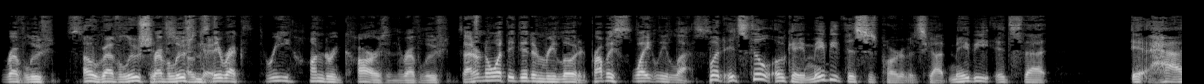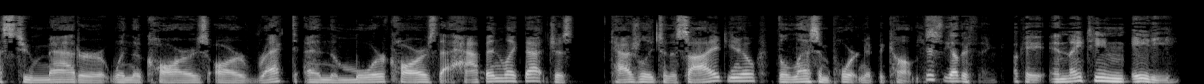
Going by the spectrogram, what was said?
Revolutions. oh Revolution Revolutions, they wrecked 300 cars in the Revolutions. I don't know what they did in Reloaded. Probably slightly less. But it's still okay. Maybe this is part of it, Scott. Maybe it's that it has to matter when the cars are wrecked and the more cars that happen like that, just casually to the side, you know, the less important it becomes. Here's the other thing. Okay, in 1980,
